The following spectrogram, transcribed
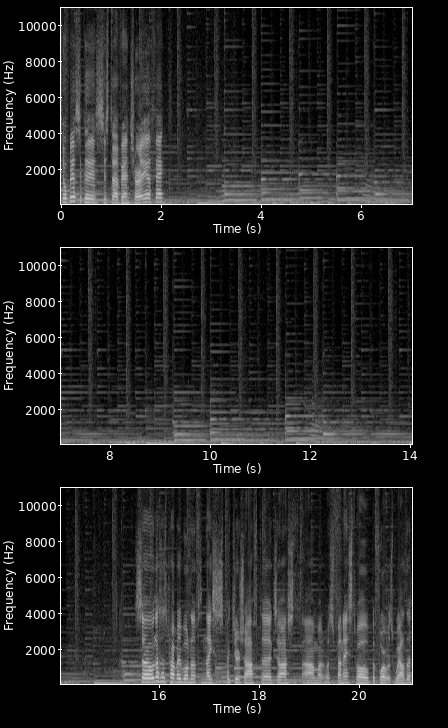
so basically it's just a Venturi effect. So this is probably one of the nicest pictures of the exhaust um, when it was finished, well before it was welded,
